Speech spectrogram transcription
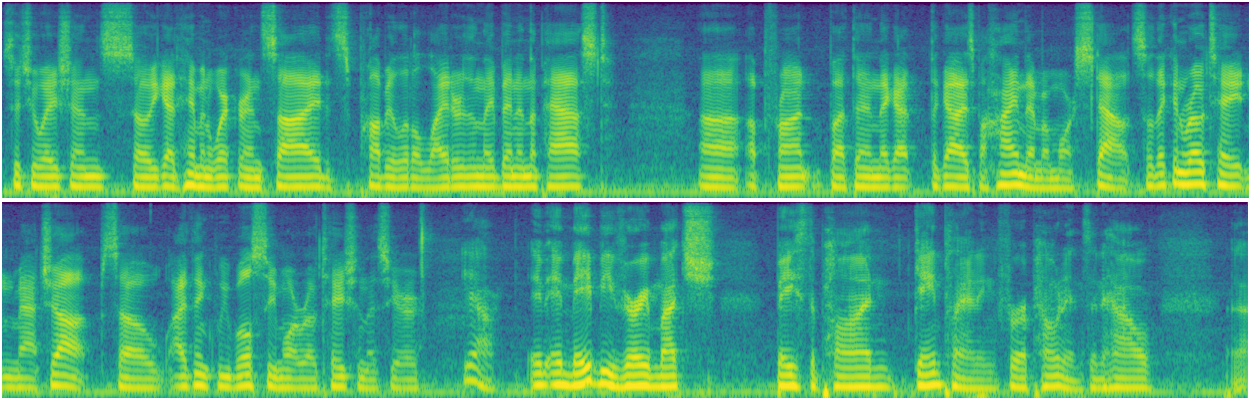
situations. So you got him and Wicker inside. It's probably a little lighter than they've been in the past uh, up front. But then they got the guys behind them are more stout, so they can rotate and match up. So I think we will see more rotation this year. Yeah, it, it may be very much based upon game planning for opponents and how uh,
